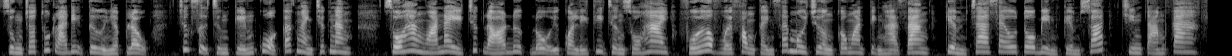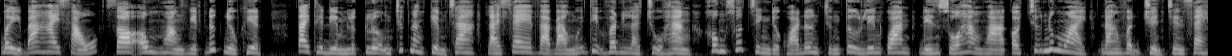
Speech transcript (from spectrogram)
dùng cho thuốc lá điện tử nhập lậu trước sự chứng kiến của các ngành chức năng. Số hàng hóa này trước đó được đội quản lý thị trường số 2 phối hợp với phòng cảnh sát môi trường công an tỉnh Hà Giang kiểm tra xe ô tô biển kiểm soát 98K 7326 do ông Hoàng Việt Đức điều khiển. Tại thời điểm lực lượng chức năng kiểm tra, lái xe và bà Nguyễn Thị Vân là chủ hàng không xuất trình được hóa đơn chứng từ liên quan đến số hàng hóa có chữ nước ngoài đang vận chuyển trên xe.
